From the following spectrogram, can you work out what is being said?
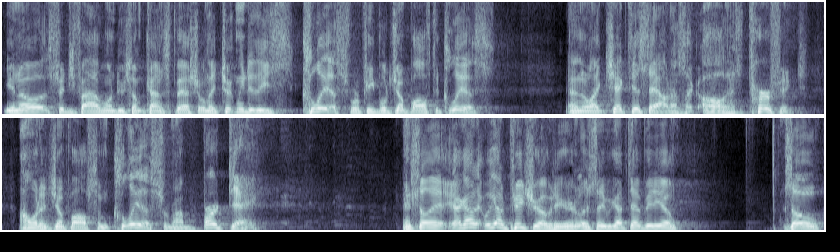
you know, it's 55, I want to do something kind of special. And they took me to these cliffs where people jump off the cliffs. And they're like, check this out. I was like, oh, that's perfect. I want to jump off some cliffs for my birthday. And so I got we got a picture of it here. Let's see, we got that video. So,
